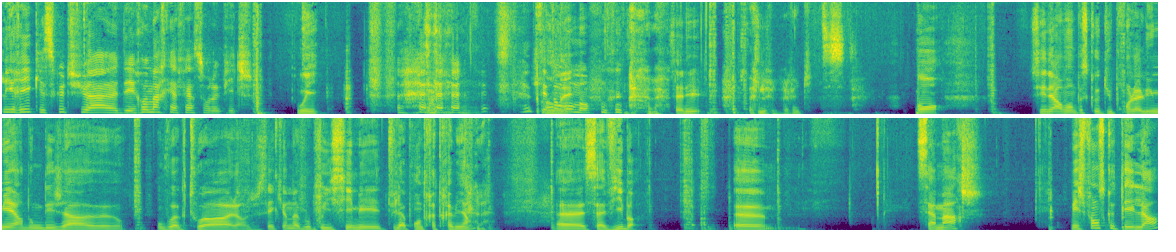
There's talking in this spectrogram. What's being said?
Eric, est-ce que tu as des remarques à faire sur le pitch? Oui. C'est ton moment. Salut. Salut Eric. Bon, c'est énervant parce que tu prends la lumière, donc déjà, euh, on voit que toi. Alors, je sais qu'il y en a beaucoup ici, mais tu la prends très très bien. Euh, ça vibre. Euh, ça marche. Mais je pense que tu es là,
